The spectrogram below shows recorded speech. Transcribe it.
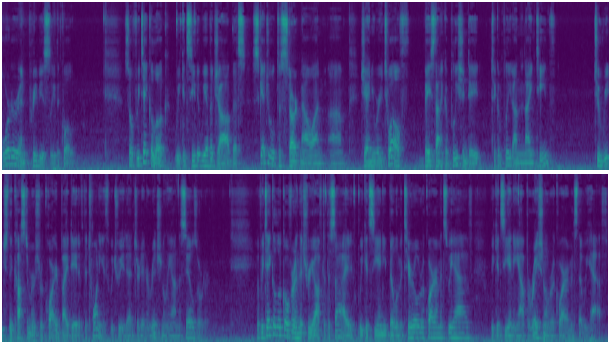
order and previously the quote. So if we take a look, we can see that we have a job that's scheduled to start now on um, January 12th based on a completion date to complete on the 19th to reach the customer's required by date of the 20th, which we had entered in originally on the sales order. If we take a look over in the tree off to the side, we can see any bill of material requirements we have, we can see any operational requirements that we have.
